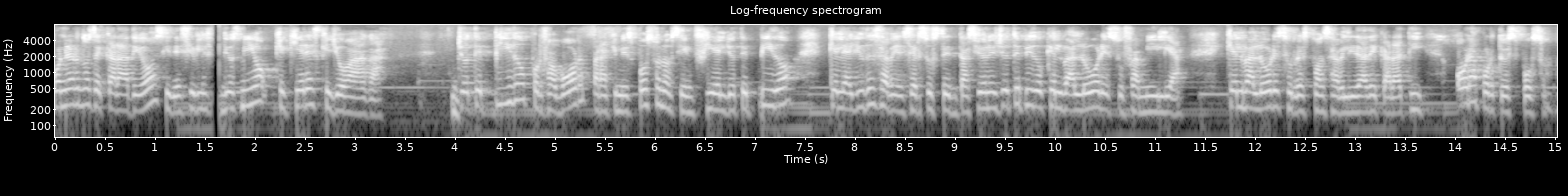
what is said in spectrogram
ponernos de cara a Dios y decirle, Dios mío, ¿qué quieres que yo haga? Yo te pido, por favor, para que mi esposo no sea infiel, yo te pido que le ayudes a vencer sus tentaciones, yo te pido que él valore su familia, que él valore su responsabilidad de cara a ti. Ora por tu esposo.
